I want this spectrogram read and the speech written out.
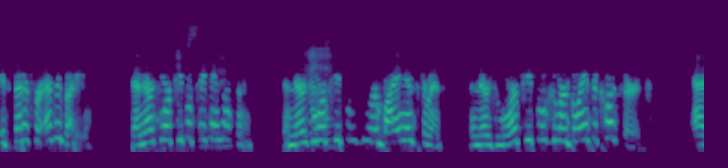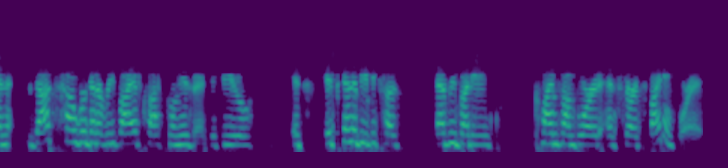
it's better for everybody. Then there's more people taking lessons Then there's yeah. more people who are buying instruments, Then there's more people who are going to concerts. And that's how we're going to revive classical music. If you, it's it's going to be because everybody climbs on board and starts fighting for it.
